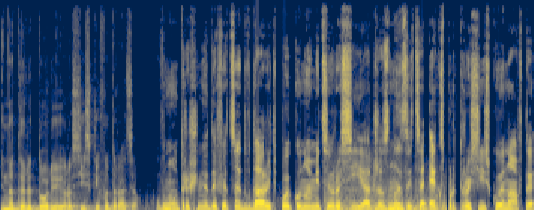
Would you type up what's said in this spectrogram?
і на території Російської Федерації. Внутрішній дефіцит вдарить по економіці Росії, адже знизиться експорт російської нафти,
